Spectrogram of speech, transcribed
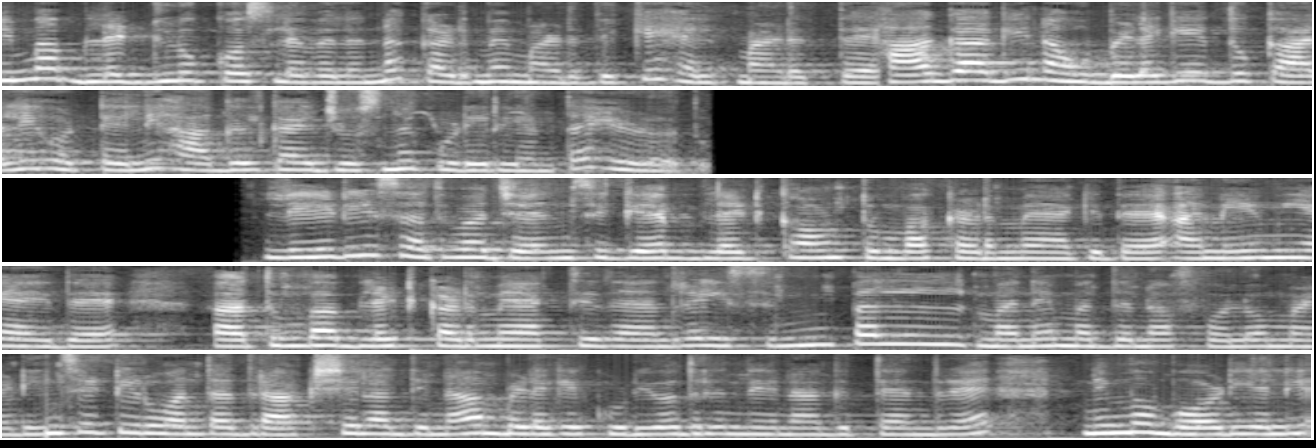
ನಿಮ್ಮ ಬ್ಲಡ್ ಗ್ಲೂಕೋಸ್ ಲೆವೆಲನ್ನು ಕಡಿಮೆ ಮಾಡೋದಕ್ಕೆ ಹೆಲ್ಪ್ ಮಾಡುತ್ತೆ. ಹಾಗಾಗಿ ನಾವು ಬೆಳಗ್ಗೆ ಎದ್ದು ಖಾಲಿ ಹೊಟ್ಟೆಯಲ್ಲಿ ಹಾಗಲಕಾಯಿ ಜ್ಯೂಸ್ನ ಕುಡೀರಿ ಅಂತ ಹೇಳೋದು. ಲೇಡೀಸ್ ಅಥವಾ ಜೆಂಟ್ಸಿಗೆ ಬ್ಲಡ್ ಕೌಂಟ್ ತುಂಬ ಕಡಿಮೆ ಆಗಿದೆ ಅನೇಮಿಯಾ ಇದೆ ತುಂಬ ಬ್ಲಡ್ ಕಡಿಮೆ ಆಗ್ತಿದೆ ಅಂದರೆ ಈ ಸಿಂಪಲ್ ಮನೆ ಮದ್ದನ್ನು ಫಾಲೋ ಮಾಡಿ. ಇರುವಂಥ ದ್ರಾಕ್ಷಿನ ದಿನ ಬೆಳಗ್ಗೆ ಕುಡಿಯೋದ್ರಿಂದ ಏನಾಗುತ್ತೆ ಅಂದರೆ ನಿಮ್ಮ ಬಾಡಿಯಲ್ಲಿ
